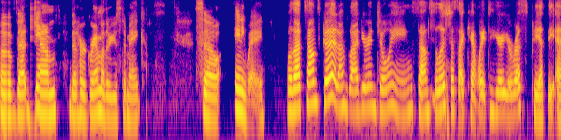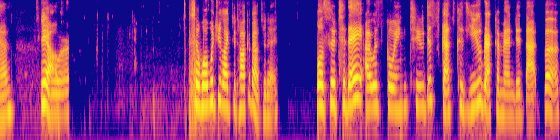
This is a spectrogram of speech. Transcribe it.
of that jam that her grandmother used to make. So, anyway. Well, that sounds good. I'm glad you're enjoying. Sounds delicious. I can't wait to hear your recipe at the end. Yeah. So, what would you like to talk about today? Well, so today I was going to discuss because you recommended that book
